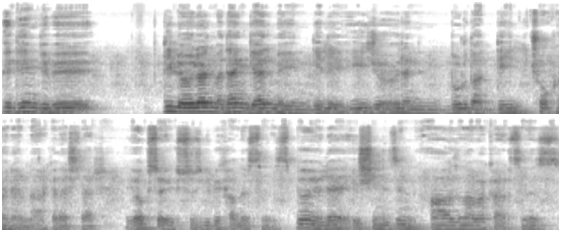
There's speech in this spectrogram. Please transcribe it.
Dediğim gibi dil öğrenmeden gelmeyin. Dili iyice öğrenin. Burada dil çok önemli arkadaşlar. Yoksa öksüz gibi kalırsınız. Böyle eşinizin ağzına bakarsınız.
